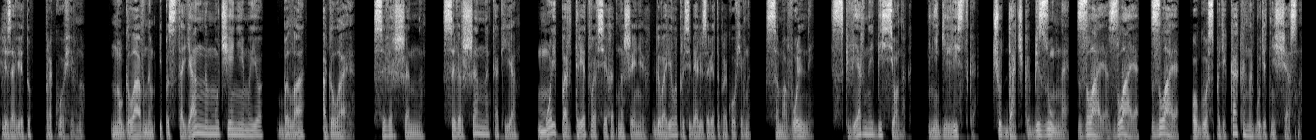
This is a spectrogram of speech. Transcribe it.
Лизавету Прокофьевну. Но главным и постоянным мучением ее была Аглая. Совершенно, совершенно как я. «Мой портрет во всех отношениях», — говорила про себя Елизавета Прокофьевна. «Самовольный, скверный бесенок, нигилистка, чудачка, безумная, злая, злая, злая. О, Господи, как она будет несчастна!»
